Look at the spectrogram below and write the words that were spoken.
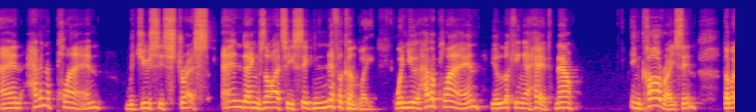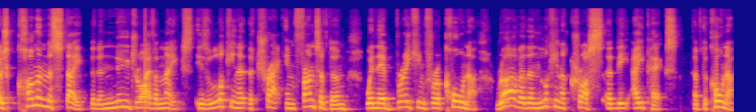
And having a plan reduces stress and anxiety significantly. When you have a plan, you're looking ahead. Now, in car racing, the most common mistake that a new driver makes is looking at the track in front of them when they're braking for a corner rather than looking across at the apex of the corner.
